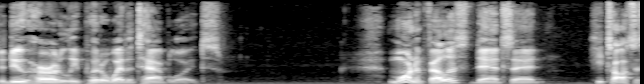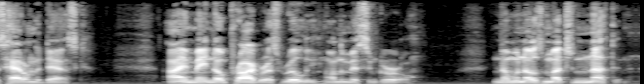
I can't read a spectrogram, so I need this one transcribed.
Dedu hurriedly put away the tabloids. Morning, fellas, Dad said. He tossed his hat on the desk. I ain't made no progress, really, on the missing girl. No one knows much of nothing.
